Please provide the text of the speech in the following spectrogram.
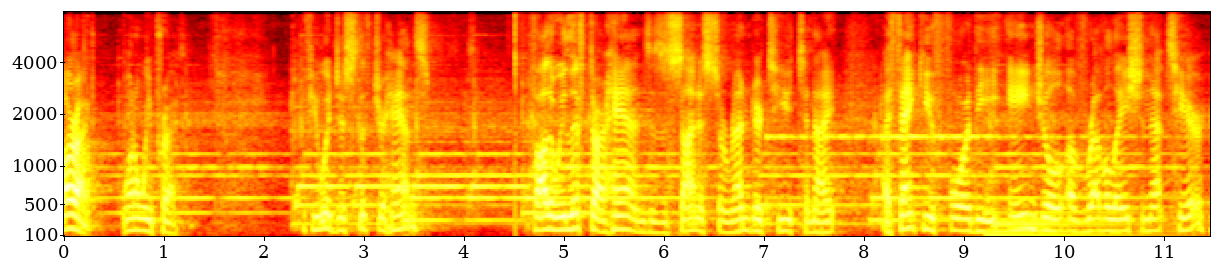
All right, why don't we pray? If you would just lift your hands. Father, we lift our hands as a sign of surrender to you tonight. I thank you for the angel of revelation that's here.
